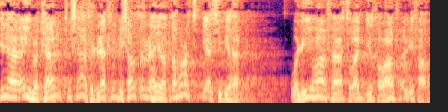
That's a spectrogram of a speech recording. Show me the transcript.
إلى أي مكان تسافر لكن بشرط أنها إذا طهرت يأتي بها وليها فتؤدي طواف الإفاضة.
